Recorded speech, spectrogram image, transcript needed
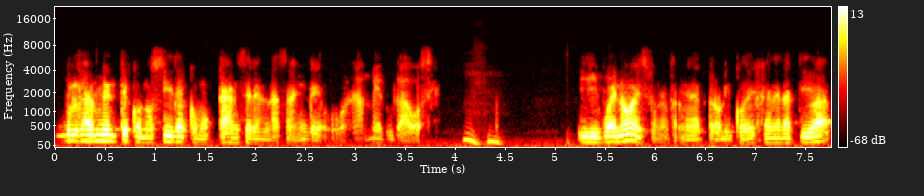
vulgarmente conocida como cáncer en la sangre o en la médula ósea. Y bueno, es una enfermedad crónico-degenerativa.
